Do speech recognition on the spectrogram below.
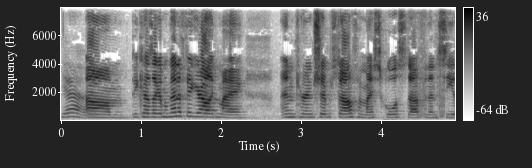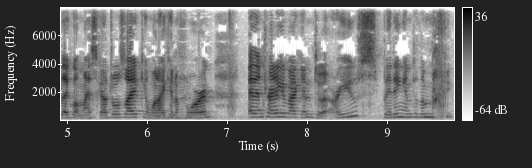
Yeah. Um, because like I'm gonna figure out like my internship stuff and my school stuff, and then see like what my schedule's like and what I can Mm-hmm. afford, and then try to get back into it. Are you spitting into the mic?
